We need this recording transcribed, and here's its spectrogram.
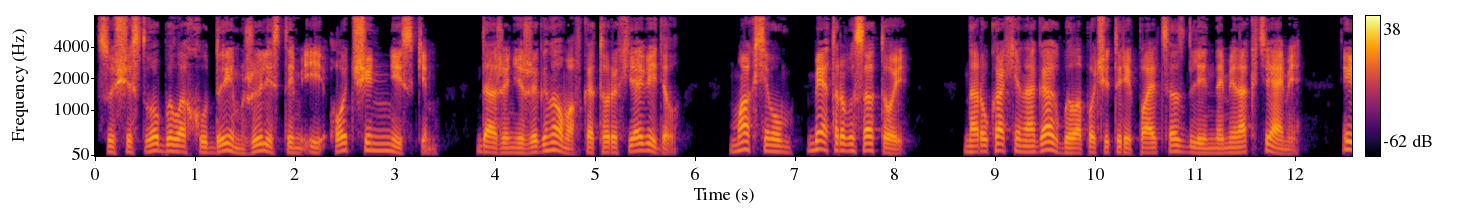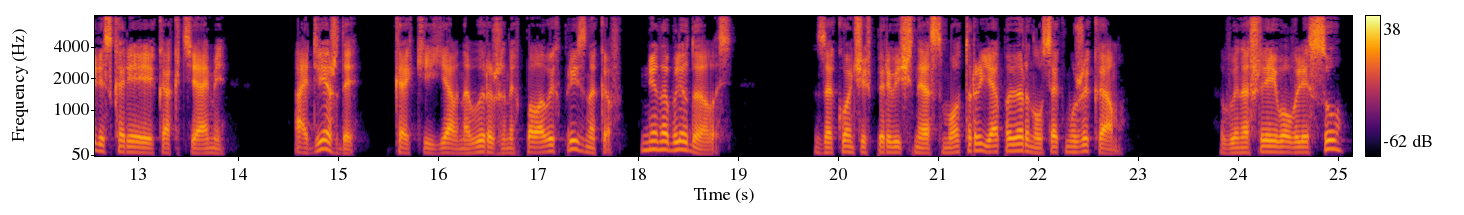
Существо было худым, жилистым и очень низким, даже ниже гномов, которых я видел. Максимум метр высотой. На руках и ногах было по четыре пальца с длинными ногтями, или скорее когтями. Одежды, как и явно выраженных половых признаков, не наблюдалось. Закончив первичный осмотр, я повернулся к мужикам. «Вы нашли его в лесу?»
